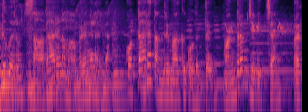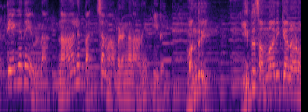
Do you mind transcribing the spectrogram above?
ഇത് വെറും സാധാരണ മാമ്പഴങ്ങളല്ല. കൊട്ടാര തന്ത്രിമാർക്ക് കൊടുത്ത് മന്ത്രം ജപിച്ച പ്രത്യേകതയുള്ള നാല് പച്ച മാമ്പഴങ്ങളാണ് ഇത്. മന്ത്രി ഇത് സമ്മാനിക്കാനാണോ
